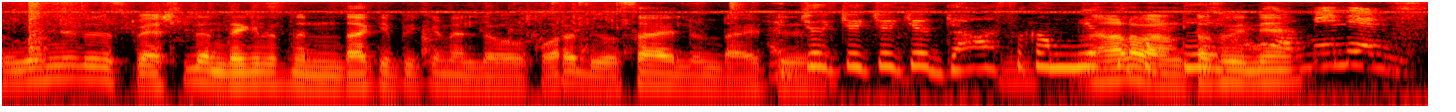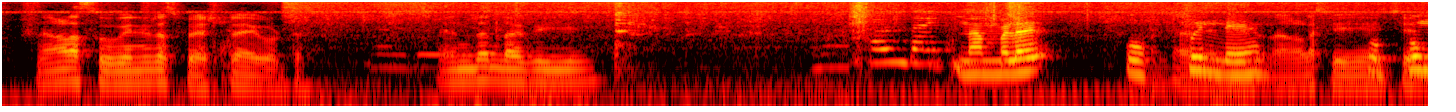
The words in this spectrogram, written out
സുഗന്യയുടെ ഒരു സ്പെഷ്യൽ എന്തെങ്കിലും ഉണ്ടാക്കിപ്പിക്കണല്ലോ. കുറെ ദിവസമായാലും ഉണ്ടായിട്ട്. അയ്യോ അയ്യോ അയ്യോ, അയ്യോ ഗ്യാസ് കമ്മിയാ നാളെ വേണ്ട സുഗന്യ. നാളെ സുകന്യയുടെ സ്പെഷ്യൽ ആയിക്കോട്ടെ. എന്തുണ്ടാക്കി? നമ്മൾ ഉപ്പില്ലേ? ഉപ്പും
